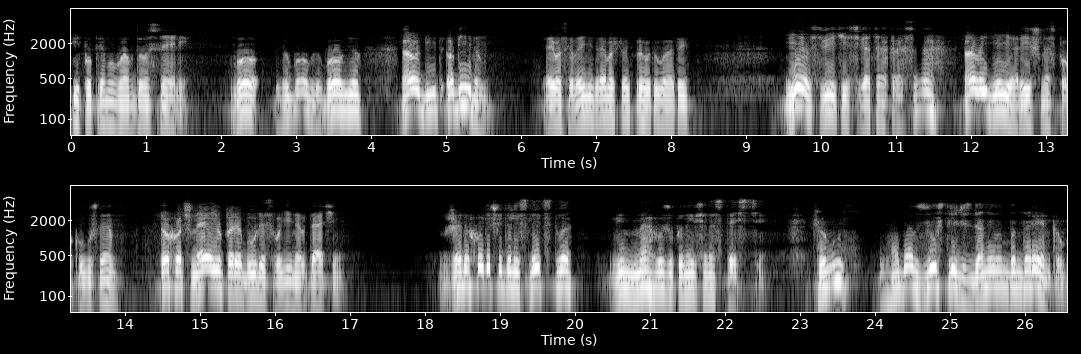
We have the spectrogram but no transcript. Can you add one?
і попрямував до оселі. Бо любов любов'ю, а обід обідом. Та й Василині треба щось приготувати. Є в світі свята краса, але є й грішна спокуса, то хоч нею перебуде свої невдачі. Вже доходячи до лісництва, він нагло зупинився на стесці. Чомусь згадав зустріч з Данилом Бондаренком,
